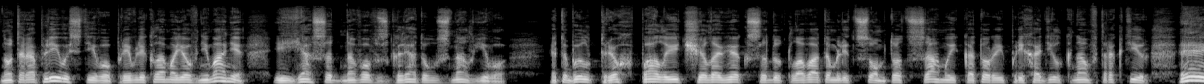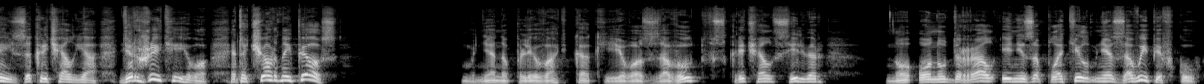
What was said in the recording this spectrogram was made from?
Но торопливость его привлекла мое внимание, и я с одного взгляда узнал его. Это был трехпалый человек с одутловатым лицом, тот самый, который приходил к нам в трактир. «Эй!» — закричал я. «Держите его! Это черный пес!» «Мне наплевать, как его зовут!» — вскричал Сильвер. «Но он удрал и не заплатил мне за выпивку!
